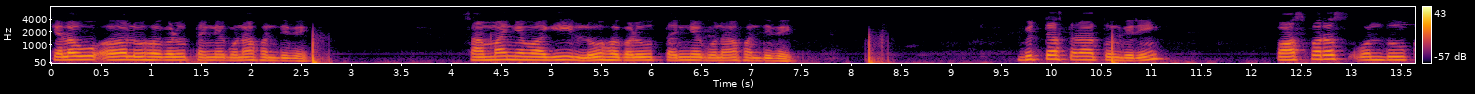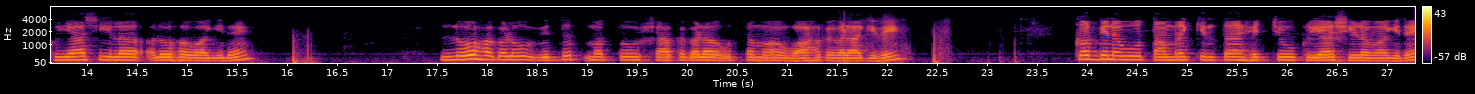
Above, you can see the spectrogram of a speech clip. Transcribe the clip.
ಕೆಲವು ಅಲೋಹಗಳು ತನ್ಯ ಗುಣ ಹೊಂದಿವೆ. ಸಾಮಾನ್ಯವಾಗಿ ಲೋಹಗಳು ತನ್ಯ ಗುಣ ಹೊಂದಿವೆ. ಬಿಟ್ಟ ಸ್ಥಳ ತುಂಬಿರಿ. ಫಾಸ್ಫರಸ್ ಒಂದು ಕ್ರಿಯಾಶೀಲ ಅಲೋಹವಾಗಿದೆ. ಲೋಹಗಳು ವಿದ್ಯುತ್ ಮತ್ತು ಶಾಖಗಳ ಉತ್ತಮ ವಾಹಕಗಳಾಗಿವೆ. ಕಬ್ಬಿಣವು ತಾಮ್ರಕ್ಕಿಂತ ಹೆಚ್ಚು ಕ್ರಿಯಾಶೀಲವಾಗಿದೆ.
